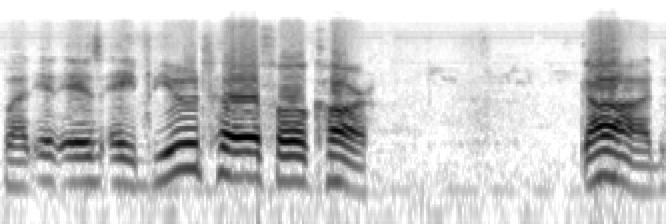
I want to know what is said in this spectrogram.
But it is a beautiful car. God.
